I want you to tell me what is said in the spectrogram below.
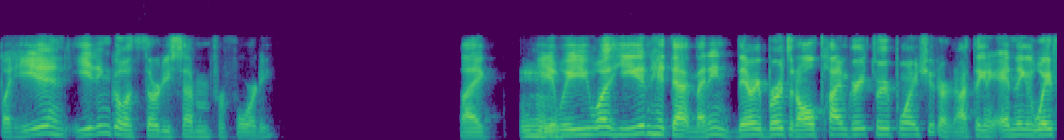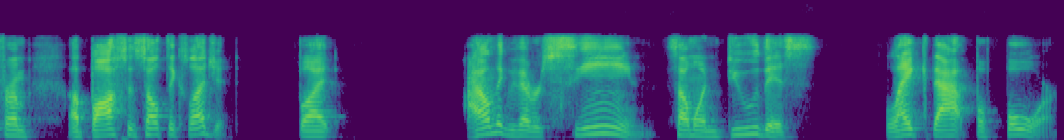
But he didn't. He didn't go with 37 for 40. Like he, Mhm. he was he didn't hit that many. Larry Bird's an all-time great three-point shooter. Not taking anything away from a Boston Celtics legend, but I don't think we've ever seen someone do this like that before.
